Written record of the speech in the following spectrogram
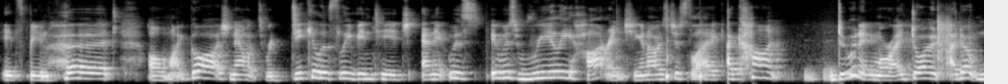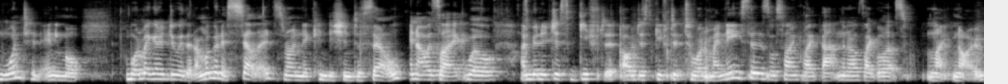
It's been hurt. Oh my gosh. Now it's ridiculously vintage. And it was it was really heart-wrenching. And I was just like I can't do it anymore. I don't I don't want it anymore what am I going to do with it? I'm not going to sell it. It's not in a condition to sell. And I was like, well, I'm going to just gift it. I'll just gift it to one of my nieces or something like that. And then I was like, well, that's like, no,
